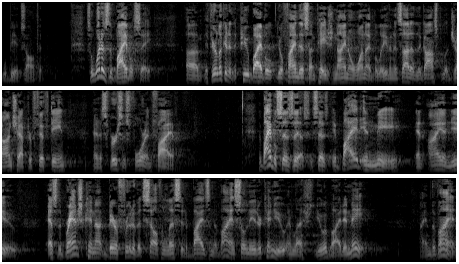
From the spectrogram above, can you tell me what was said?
will be exalted. So, what does the Bible say? Uh, if you're looking at the Pew Bible, you'll find this on page 901, I believe, and it's out of the Gospel of John, chapter 15, and it's verses 4 and 5. The Bible says this it says, Abide in me, and I in you. As the branch cannot bear fruit of itself unless it abides in the vine, so neither can you unless you abide in me. I am the vine,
